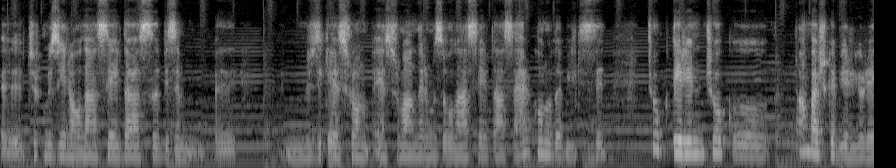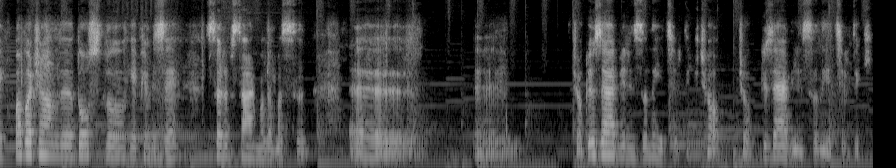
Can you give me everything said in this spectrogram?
e, Türk müziğine olan sevdası, bizim e, müzik enstrüman, enstrümanlarımıza olan sevdası, her konuda bilgisi çok derin, çok e, bambaşka bir yürek, babacanlığı, dostluğu hepimize sarıp sarmalaması. E, e, çok özel bir insanı yitirdik. Çok, çok güzel bir insanı yitirdik.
